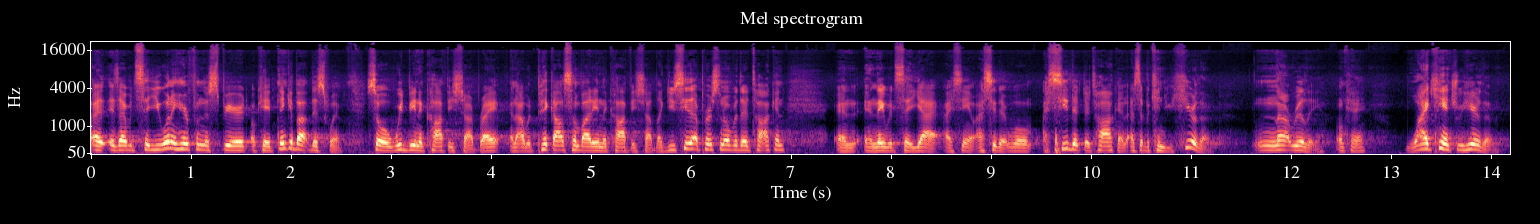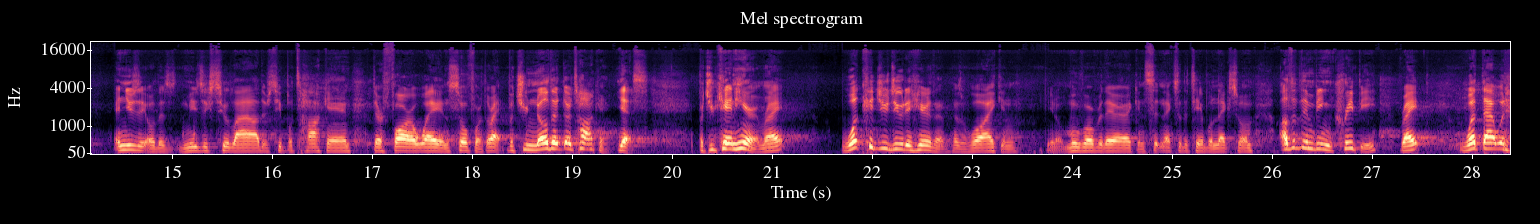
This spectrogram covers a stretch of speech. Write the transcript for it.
uh, is I would say, you want to hear from the Spirit? Okay, think about this way. So we'd be in a coffee shop, right? And I would pick out somebody in the coffee shop. Like, you see that person over there talking? And, and they would say, yeah, I see him. I see that. Well, I see that they're talking. I said, but can you hear them? Not really. Okay. Why can't you hear them? And usually, oh, there's, the music's too loud, there's people talking, they're far away, and so forth, right? But you know that they're talking, yes. But you can't hear them, right? What could you do to hear them? Because, well, I can, you know, move over there, I can sit next to the table next to him. Other than being creepy, right? What that would,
